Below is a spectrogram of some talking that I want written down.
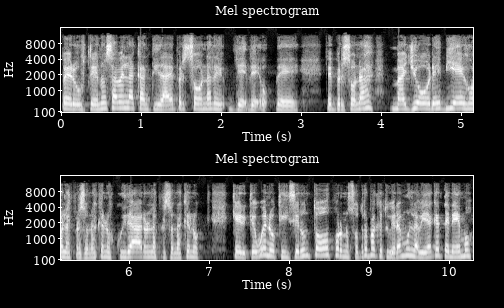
pero ustedes no saben la cantidad de personas, de, de, de, personas mayores, viejos, las personas que nos cuidaron, las personas que, nos, que, bueno, que hicieron todo por nosotros para que tuviéramos la vida que tenemos,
